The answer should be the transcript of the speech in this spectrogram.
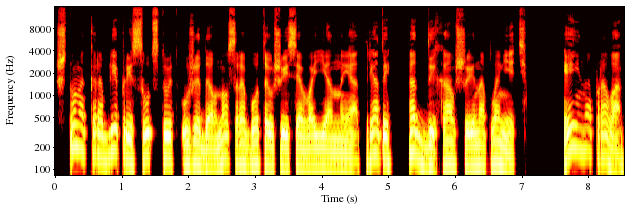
что на корабле присутствуют уже давно сработавшиеся военные отряды, отдыхавшие на планете. Эйна права.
